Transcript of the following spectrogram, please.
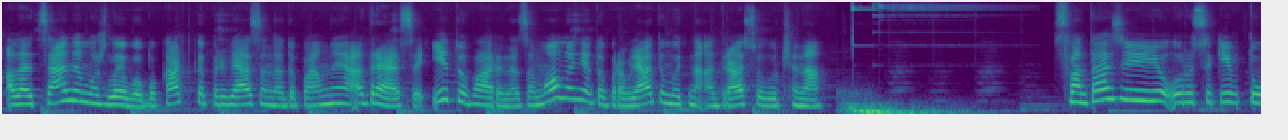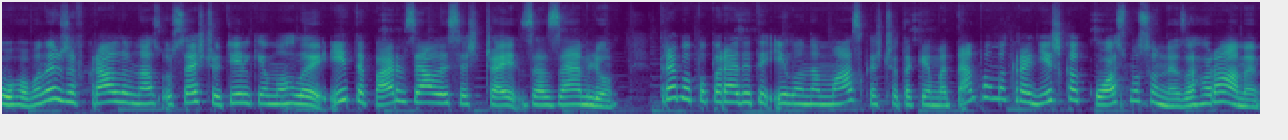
але це неможливо, бо картка прив'язана до певної адреси, і товари на замовлення доправлятимуть на адресу Лучина. Фантазією у русаків туго вони вже вкрали в нас усе, що тільки могли, і тепер взялися ще й за землю. Треба попередити Ілона Маска, що такими темпами крадіжка космосу не за горами.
